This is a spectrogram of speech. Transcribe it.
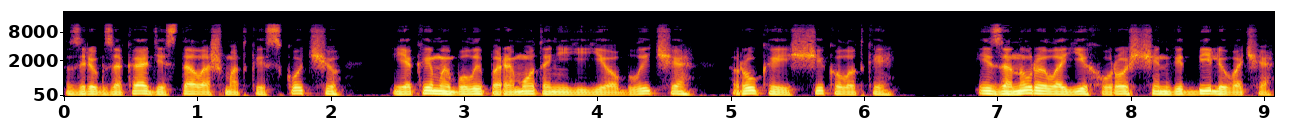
З рюкзака дістала шматки скотчу, якими були перемотані її обличчя, руки і щиколотки, і занурила їх у розчин відбілювача,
